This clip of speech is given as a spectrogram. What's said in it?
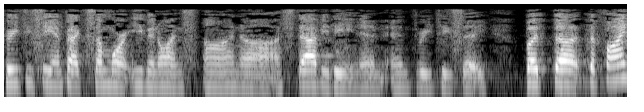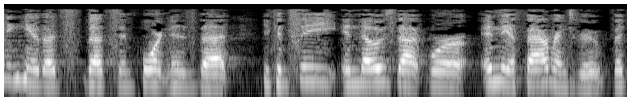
3TC. In fact, some were even on on uh, stavudine and, and 3TC. But the, finding here that's that's important is that you can see in those that were in the efavirenz group that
